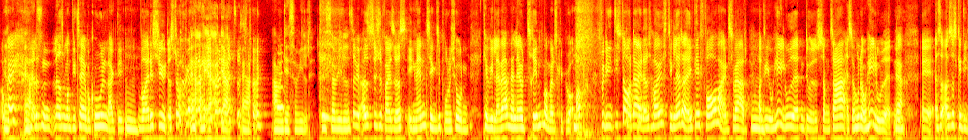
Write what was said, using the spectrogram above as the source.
okay, Ja, ja. ja. eller sådan, lavet som om de taber kuglen mm. Hvor er det sygt at stå og gøre Ja, det ja, ja, ja. sæson. Ej, men det er så vildt. Det er så vildt. Så, og så synes jeg faktisk også, en anden ting til produktionen, kan vi lade være med at lave et trin, hvor man skal gå op? Fordi de står der i deres høje stiletter, ikke? Det er forvejen svært, Mm. og de er jo helt ude af den, jo som Tara, altså hun er jo helt ude af den. Ja. Øh, altså, og så skal de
